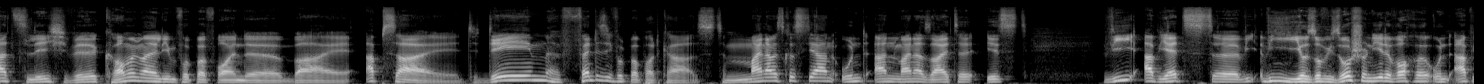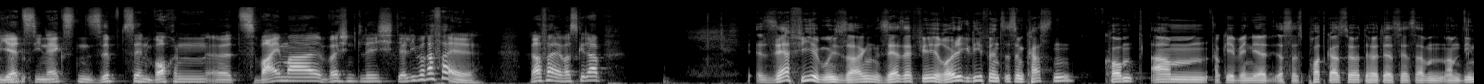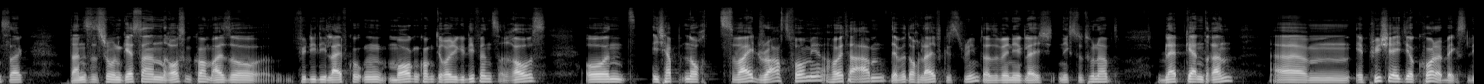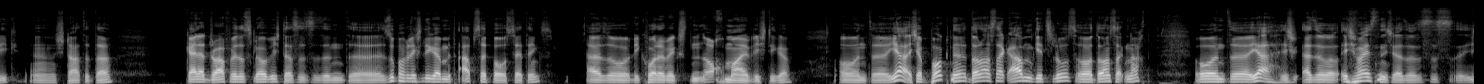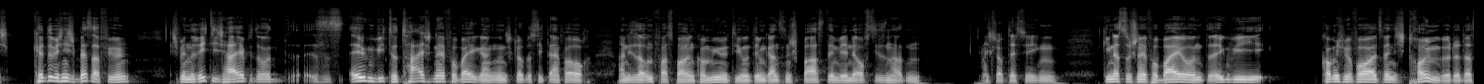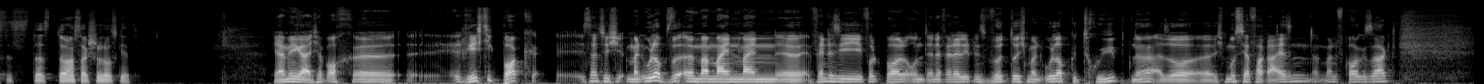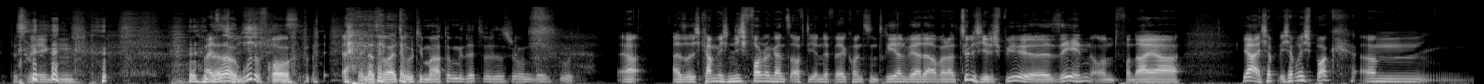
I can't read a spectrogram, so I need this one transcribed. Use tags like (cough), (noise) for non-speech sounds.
Herzlich willkommen, meine lieben Footballfreunde, bei Upside, dem Fantasy Football Podcast. Mein Name ist Christian und an meiner Seite ist wie ab jetzt, äh, wie, wie sowieso schon jede Woche und ab jetzt die nächsten 17 Wochen äh, zweimal wöchentlich der liebe Raphael. Raphael, was geht ab? Sehr viel, muss ich sagen. Sehr, sehr viel. Räudige Defense ist im Kasten kommt am, okay, wenn ihr das als Podcast hört, hört ihr das jetzt am, am Dienstag, dann ist es schon gestern rausgekommen. Also für die, die live gucken, morgen kommt die heutige Defense raus. Und ich habe noch zwei Drafts vor mir heute Abend. Der wird auch live gestreamt. Also wenn ihr gleich nichts zu tun habt, bleibt gern dran. Ähm, Appreciate Your Quarterbacks League äh, startet da. Geiler Draft wird das, glaube ich. Das ist, sind äh, Superflex-Liga mit Upside-Bow-Settings. Also die Quarterbacks noch mal wichtiger. Und äh, ja, ich hab Bock, ne? Donnerstagabend geht's los, oder Donnerstagnacht. Und äh, ja, ich, also ich weiß nicht, also es ist, ich könnte mich nicht besser fühlen. Ich bin richtig hyped und es ist irgendwie total schnell vorbeigegangen. Und ich glaube, das liegt einfach auch an dieser unfassbaren Community und dem ganzen Spaß, den wir in der Offseason hatten. Ich glaube, deswegen ging das so schnell vorbei und irgendwie komme ich mir vor, als wenn ich träumen würde, dass es dass Donnerstag schon losgeht. Ja, mega. Ich habe auch äh, richtig Bock. Ist natürlich mein Urlaub, äh, mein mein äh, Fantasy Football und NFL Erlebnis wird durch meinen Urlaub getrübt. Ne? Also äh, ich muss ja verreisen, hat meine Frau gesagt. Deswegen. (laughs) das ist aber eine gute Frau. (laughs) Wenn das so als Ultimatum gesetzt wird, ist schon, das ist gut. Ja, also ich kann mich nicht voll und ganz auf die NFL konzentrieren, werde aber natürlich jedes Spiel äh, sehen und von daher, ja, ich habe ich hab richtig Bock. Ähm,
